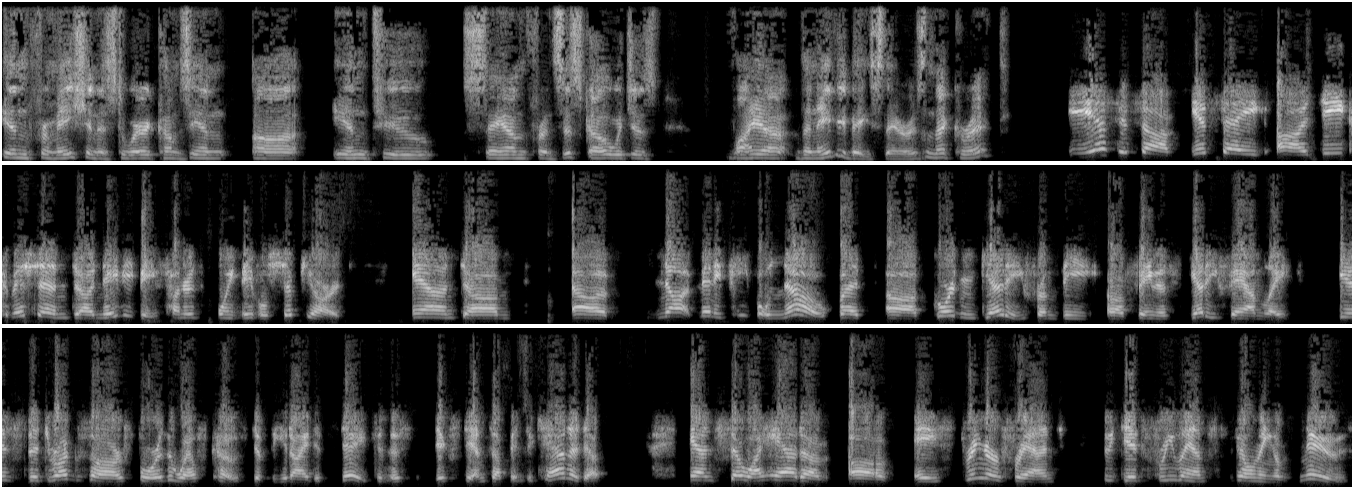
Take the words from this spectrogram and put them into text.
information as to where it comes in uh, into San Francisco, which is via the Navy base there. Isn't that correct? Yes, it's a uh, it's a uh, decommissioned uh, Navy base, Hunters Point Naval Shipyard, and um, uh, not many people know, but uh, Gordon Getty from the uh, famous Getty family is the drug czar for the west coast of the United States, and this extends up into Canada. And so I had a, a, a stringer friend who did freelance filming of news.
